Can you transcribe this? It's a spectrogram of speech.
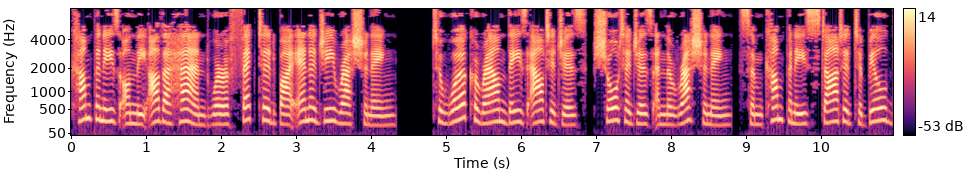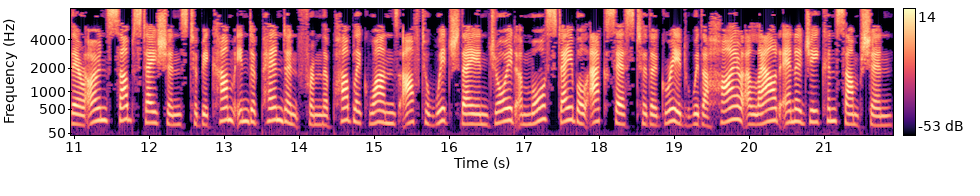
Companies on the other hand were affected by energy rationing. To work around these outages, shortages and the rationing, some companies started to build their own substations to become independent from the public ones after which they enjoyed a more stable access to the grid with a higher allowed energy consumption.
